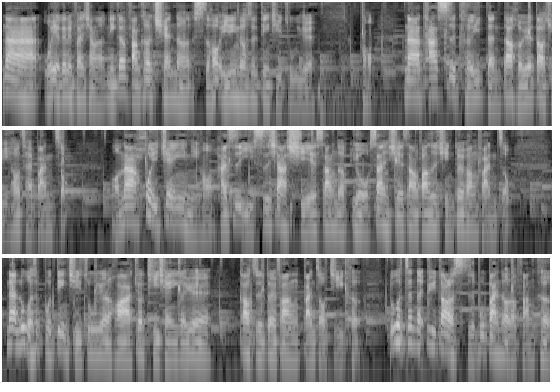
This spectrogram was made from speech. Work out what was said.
那我也跟你分享了，你跟房客签的时候一定都是定期租约哦。那他是可以等到合约到期以后才搬走哦。那会建议你哦，还是以私下协商的友善协商的方式请对方搬走。那如果是不定期租约的话，就提前一个月告知对方搬走即可。如果真的遇到了死不搬走的房客，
